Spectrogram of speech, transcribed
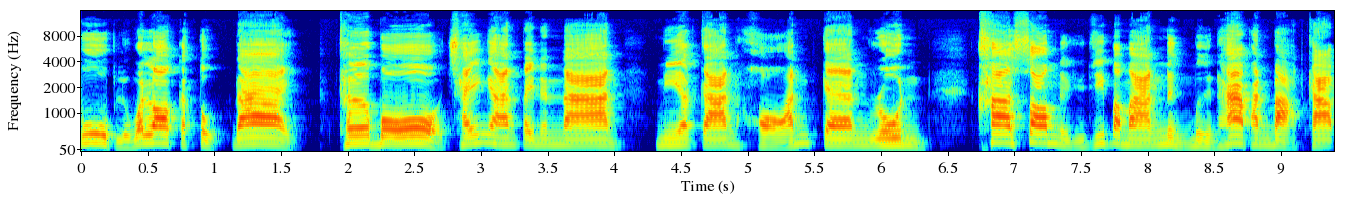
วูบหรือว่ารอบกระตุกได้ เทอร์โบใช้งานไปนานๆมีอาการหอนแกนรุน ค่าซ่อมเนี่ยอยู่ที่ประมาณ 15,000 บาทครับ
